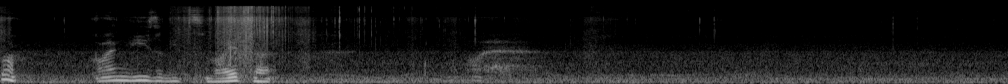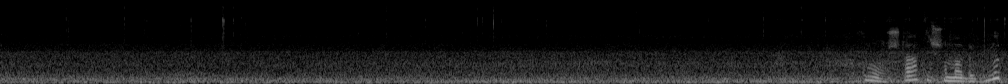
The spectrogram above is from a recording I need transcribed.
So, rein Wiese, die zweite. So, Start ist schon mal geglückt.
